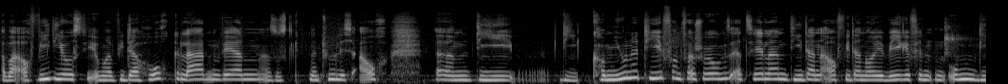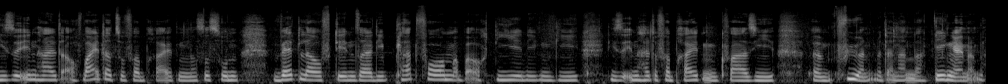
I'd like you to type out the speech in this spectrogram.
aber auch Videos, die immer wieder hochgeladen werden. Also es gibt natürlich auch ähm, die, die Community von Verschwörungserzählern, die dann auch wieder neue Wege finden, um diese Inhalte auch weiter zu verbreiten. Das ist so ein Wettlauf, den sei die Plattform, aber auch diejenigen, die diese Inhalte verbreiten, quasi ähm, führen miteinander, gegeneinander.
